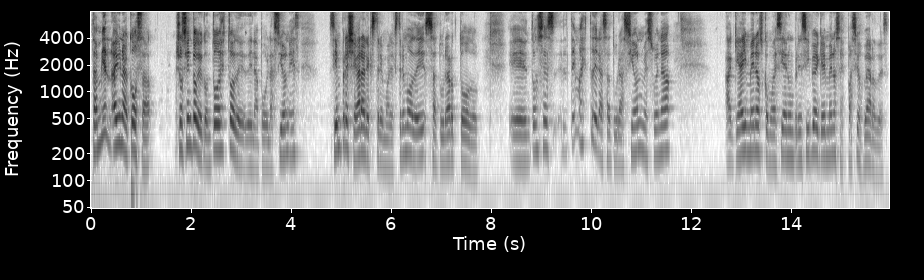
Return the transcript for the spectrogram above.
también hay una cosa. Yo siento que con todo esto de, la población es siempre llegar al extremo, al extremo de saturar todo. Eh, entonces, el tema este de la saturación me suena a que hay menos, como decía en un principio, hay que hay menos espacios verdes.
